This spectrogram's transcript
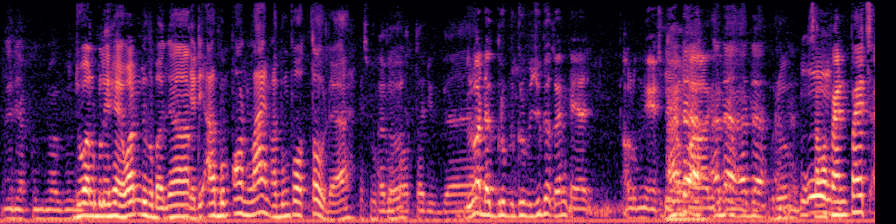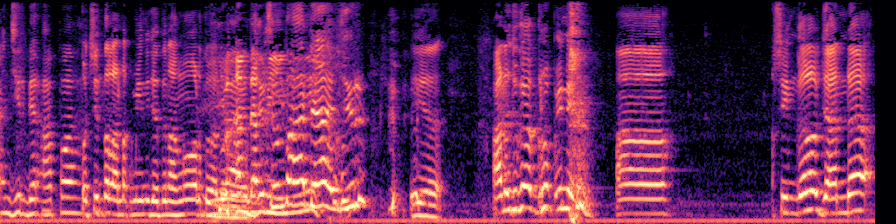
Jadi aku jual beli. jual beli hewan juga banyak Jadi album online, album foto udah Facebook album tuh. foto juga. Dulu ada grup-grup juga kan kayak alumni SD Ada, apa gitu. ada, ada. Grup ada. sama fanpage anjir biar apa? pecinta anak mini Jatinangor tuh ada Iya. Landak Anjir, sumpah ada anjir. iya ada juga grup ini eh single janda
